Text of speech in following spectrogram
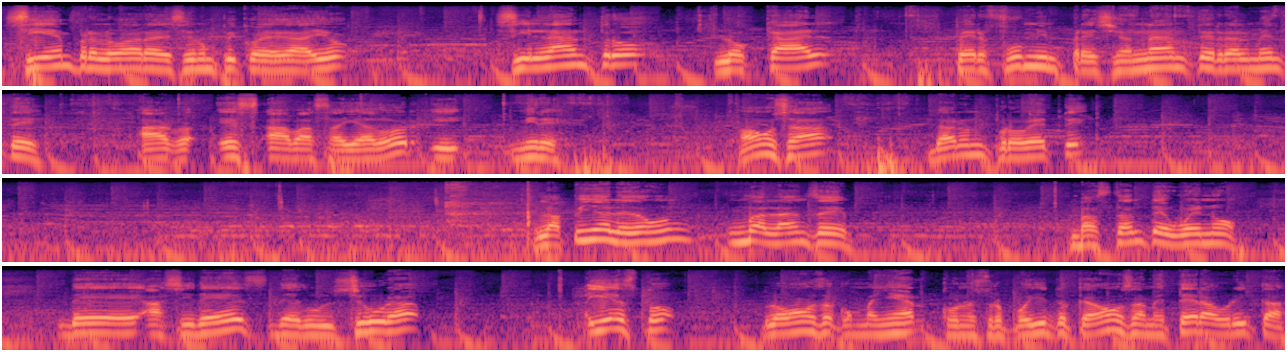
siempre lo voy a agradecer un pico de gallo, cilantro local, perfume impresionante, realmente es avasallador. Y mire, vamos a dar un probete. La piña le da un balance bastante bueno de acidez, de dulzura, y esto lo vamos a acompañar con nuestro pollito que vamos a meter ahorita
